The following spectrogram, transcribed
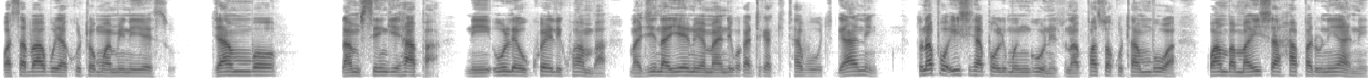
kwa sababu ya kutomwamini yesu. Jambo la msingi hapa ni ule ukweli kwamba majina yenu yameandikwa katika kitabu gani? Tunapoishi hapa ulimwenguni tunapaswa kutambua kwamba maisha hapa duniani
